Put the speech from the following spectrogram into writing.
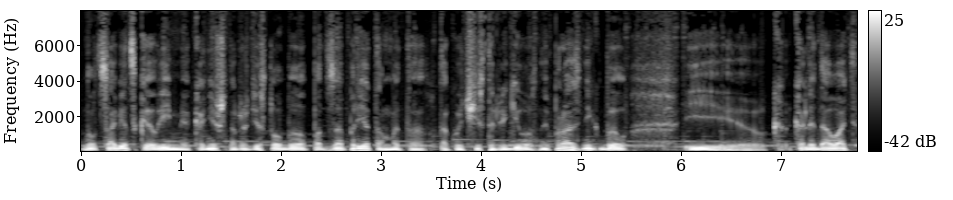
ну вот в советское время, конечно, Рождество было под запретом, это такой чисто религиозный праздник был, и э, каледовать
